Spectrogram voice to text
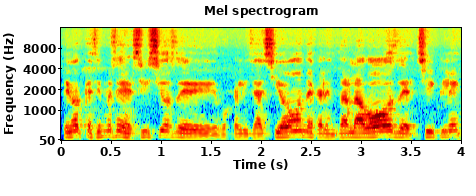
Tengo que hacer mis ejercicios de vocalización, de calentar la voz, del chicle.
